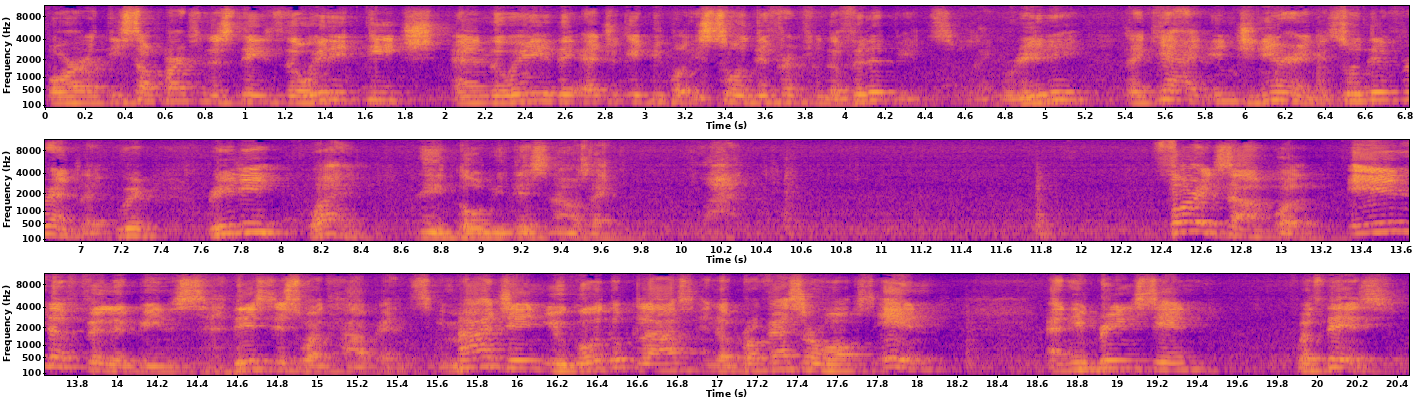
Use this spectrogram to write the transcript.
or at least some parts of the States, the way they teach and the way they educate people is so different from the Philippines. Like, really? Like, yeah, in engineering, it's so different. Like, we're, really? Why? And he told me this and I was like, what? For example, in the Philippines, this is what happens. Imagine you go to class and the professor walks in and he brings in, what's this?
